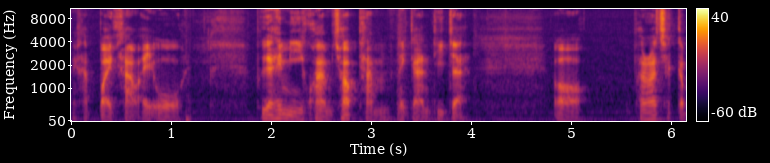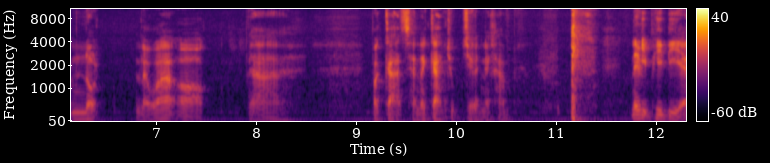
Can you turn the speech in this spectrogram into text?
นะครับปล่อยข่าว I.O. เพื่อให้มีความชอบธรรมในการที่จะออกพระราชกำหนด หรือว่าออกอประกาศสถานการณ์ฉุกเฉินนะครับ ในวิพีเดีย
